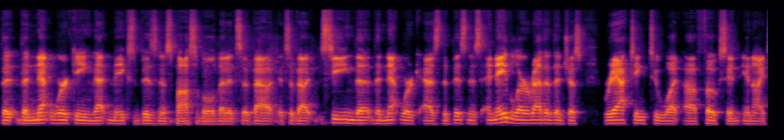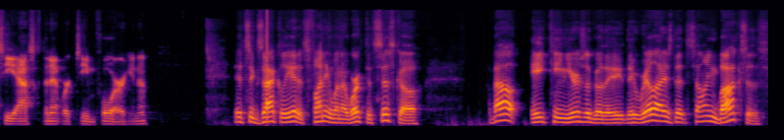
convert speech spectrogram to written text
the the networking that makes business possible. That it's about it's about seeing the the network as the business enabler rather than just reacting to what uh, folks in in IT ask the network team for. You know, it's exactly it. It's funny when I worked at Cisco about 18 years ago, they they realized that selling boxes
